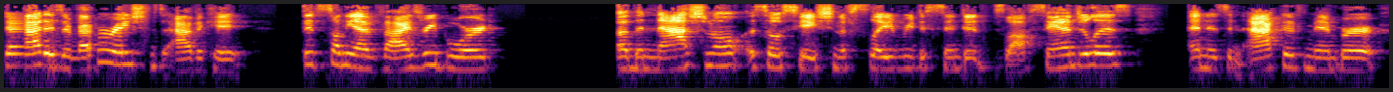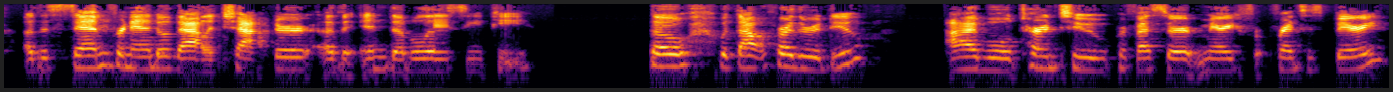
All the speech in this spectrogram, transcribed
Thad is a reparations advocate, sits on the advisory board of the National Association of Slavery Descendants Los Angeles, and is an active member of the San Fernando Valley chapter of the NAACP. So without further ado, I will turn to Professor Mary Frances Berry.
